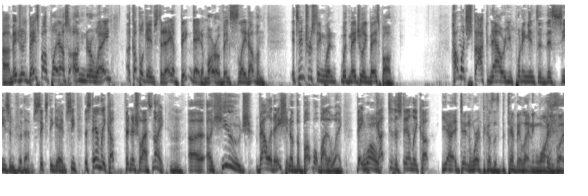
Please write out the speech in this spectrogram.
Uh, Major League Baseball playoffs underway. A couple games today, a big day tomorrow, a big slate of them. It's interesting when with Major League Baseball How much stock now are you putting into this season for them? 60 games. See, the Stanley Cup finished last night. Mm-hmm. Uh, a huge validation of the bubble, by the way. They Whoa. got to the Stanley Cup. Yeah, it didn't work because the, the Tampa Bay Lightning won, but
